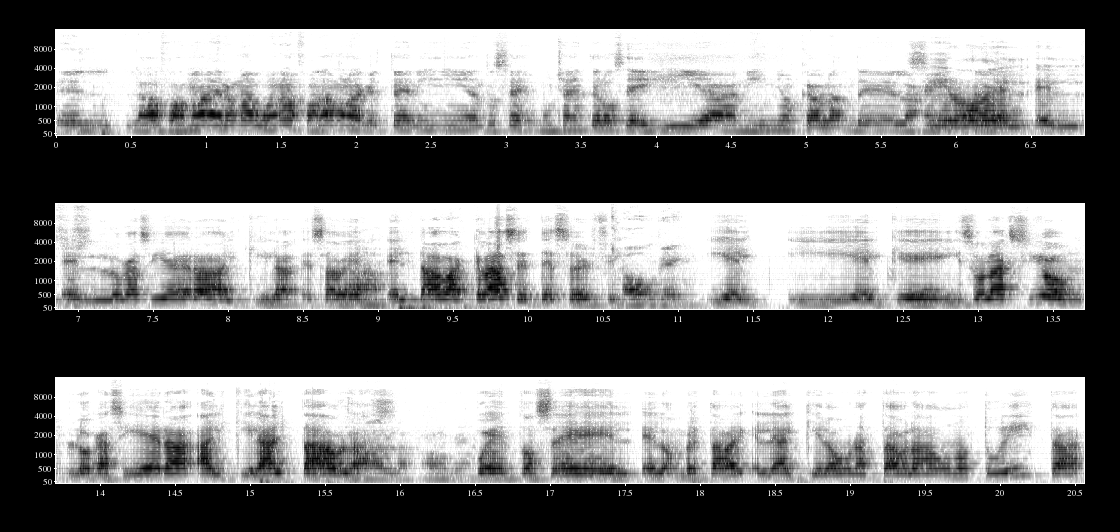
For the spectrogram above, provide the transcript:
el- la fama era una buena fama la que él tenía, entonces mucha gente lo seguía, niños que hablan de él, la Sí, gente. no, él, él, él lo que hacía era alquilar, ¿sabes? Ah. Él, él daba clases de surfing. Ah, ok. Y el, y el que hizo la acción lo que hacía era alquilar tablas. Habla, ok. Pues entonces el, el hombre estaba, le alquiló unas tablas a unos turistas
